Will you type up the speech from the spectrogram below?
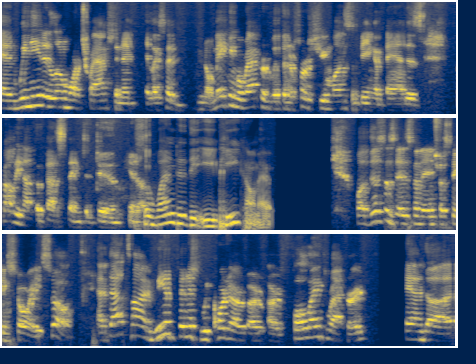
And we needed a little more traction. And, and like I said, you know, making a record within the first few months of being a band is probably not the best thing to do, you know. So when did the EP come out? Well, this is, is an interesting story. So, at that time, we had finished recording our, our, our full length record. And uh,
